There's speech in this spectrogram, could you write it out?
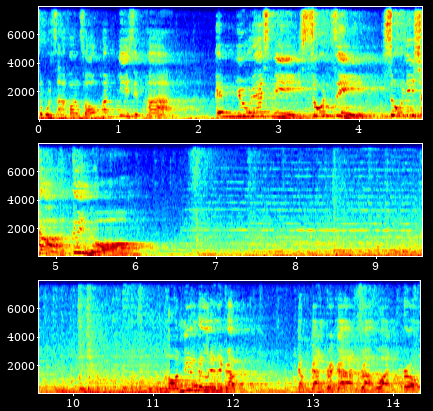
สมุทรสาคร 2025 MUSB 04 สุนิชากลิ่นหอม กันเลยนะครับ กับการประกาศรางวัลรอง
